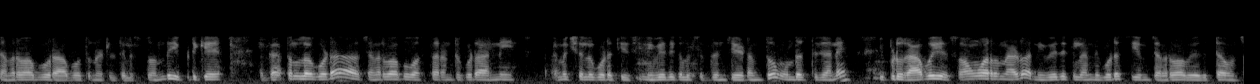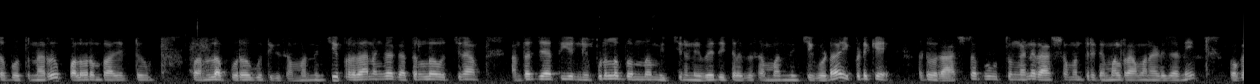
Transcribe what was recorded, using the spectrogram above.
చంద్రబాబు రాబోతున్నట్లు తెలుస్తోంది. ఇప్పటికే గతంలో కూడా చంద్రబాబు వస్తారంటూ కూడా అన్ని సమీక్షలు కూడా చేసి నివేదికలు సిద్ధం చేయడంతో ముందస్తుగానే ఇప్పుడు రాబోయే సోమవారం నాడు ఆ నివేదికలన్నీ కూడా సీఎం చంద్రబాబు ఎదుట ఉంచబోతున్నారు. పోలవరం ప్రాజెక్టు పనుల పురోగతికి సంబంధించి ప్రధానంగా గతంలో వచ్చిన అంతర్జాతీయ నిపుణుల బృందం ఇచ్చిన నివేదికలకు సంబంధించి కూడా ఇప్పటికే అటు రాష్ట్ర ప్రభుత్వం కానీ రాష్ట్ర మంత్రి నిమ్మల రామానాయుడు గాని ఒక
